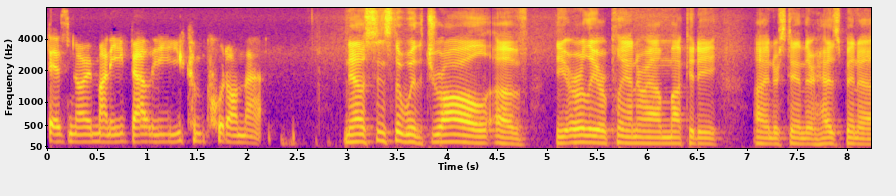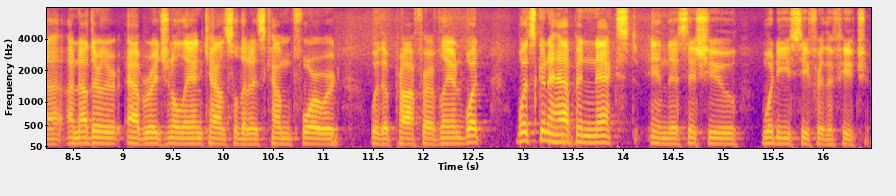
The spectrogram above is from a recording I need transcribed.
there's no money value you can put on that. Now, since the withdrawal of the earlier plan around Muckaty, I understand there has been a, another Aboriginal Land Council that has come forward with a proffer of land. What, what's going to happen next in this issue? What do you see for the future?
